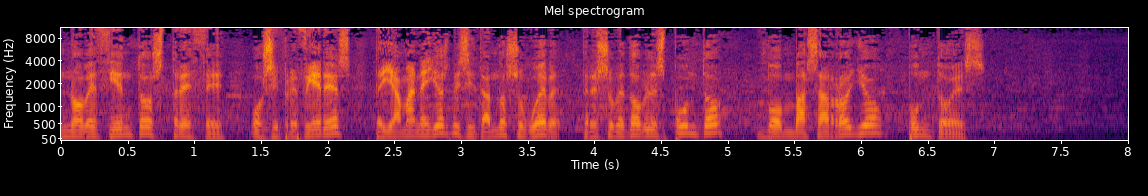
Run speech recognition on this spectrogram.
913 o si prefieres te llaman ellos visitando su web www.bombasarroyo.es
